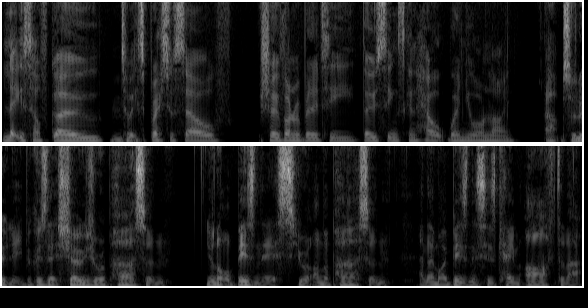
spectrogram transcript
let yourself go, to Mhm. express yourself, show vulnerability. Those things can help when you're online. Absolutely, because it shows you're a person. You're not a business. You're I'm a person, and then my businesses came after that.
